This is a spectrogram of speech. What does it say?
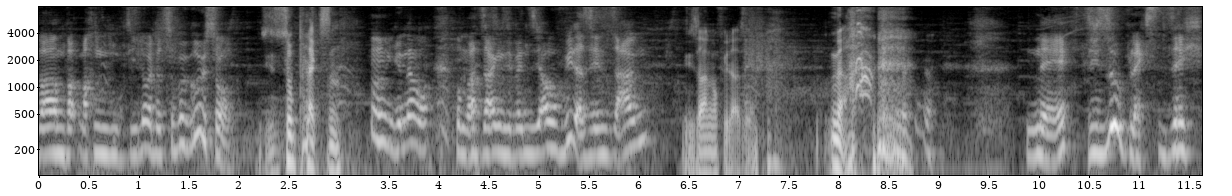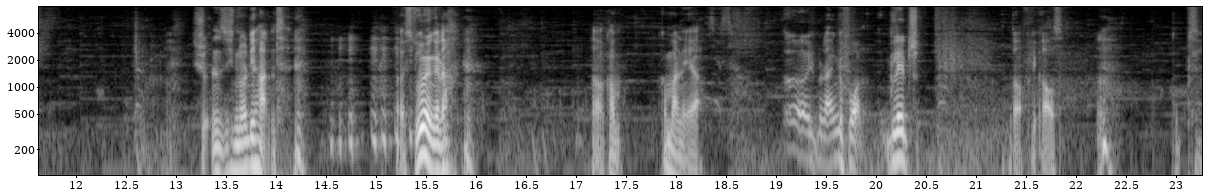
warum, was machen die Leute zur Begrüßung? sie suplexen. Hm, genau. Und was sagen sie, wenn sie auf Wiedersehen sagen? Die sagen auf Wiedersehen. Na, Nee, sie suplexen sich. schütteln sich nur die Hand. Was hast du denn gedacht? So, komm, komm mal näher. Oh, ich bin eingefroren. Glitch. So, flieg raus. Ups.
